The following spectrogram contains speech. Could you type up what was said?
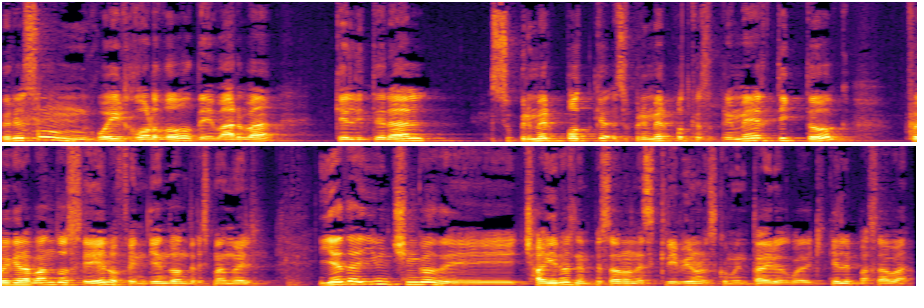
Pero es un güey gordo de barba que literal su primer podcast, su primer podcast, su primer TikTok fue grabándose él ofendiendo a Andrés Manuel. Y ya de ahí un chingo de chairos le empezaron a escribir en los comentarios, güey, qué le pasaba.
